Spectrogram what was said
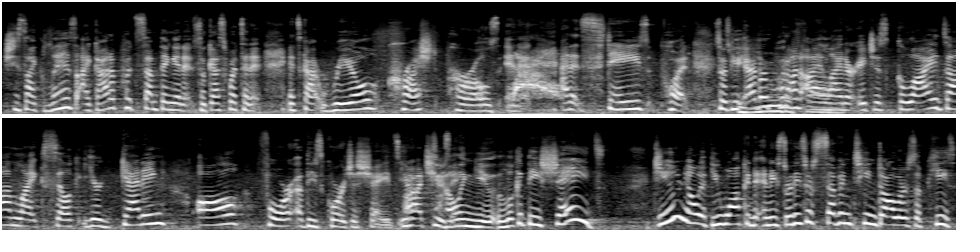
She's like, Liz, I gotta put something in it. So guess what's in it? It's got real crushed pearls in wow. it, and it stays put. So if you ever put on eyeliner, it just glides on like silk. You're getting all four of these gorgeous shades. You're I'm not choosing. telling you, look at these shades. Do you know if you walk into any store, these are $17 a piece.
